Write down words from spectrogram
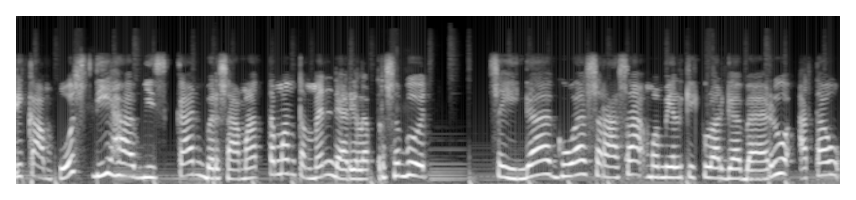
di kampus dihabiskan bersama teman-teman dari lab tersebut. Sehingga gue serasa memiliki keluarga baru atau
